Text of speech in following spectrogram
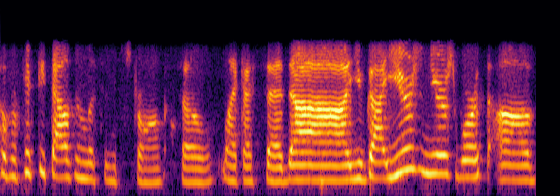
over 50,000 listens strong. So, like I said, uh, you've got years and years worth of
